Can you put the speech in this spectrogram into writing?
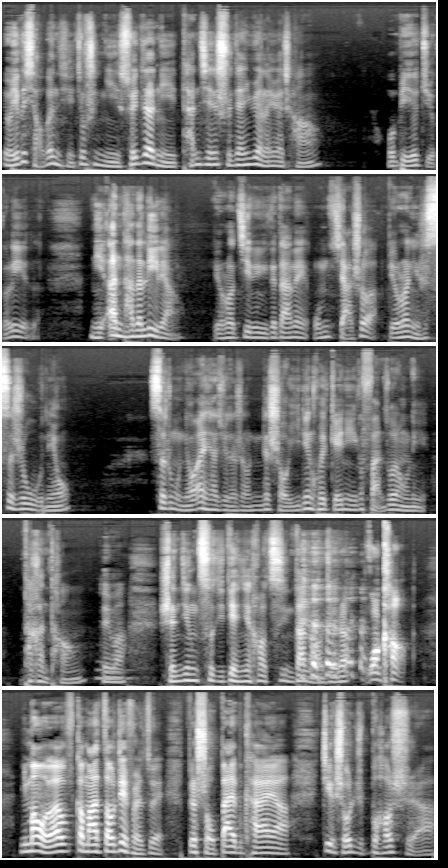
有一个小问题，就是你随着你弹琴时间越来越长，我比如举个例子，你按它的力量，比如说记录一个单位，我们假设，比如说你是四十五牛，四十五牛按下去的时候，你的手一定会给你一个反作用力，它很疼，对吧？嗯神经刺激电信号刺激你大脑，觉得 我靠，你妈我要干嘛遭这份罪？比如手掰不开呀、这个手指不好使啊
